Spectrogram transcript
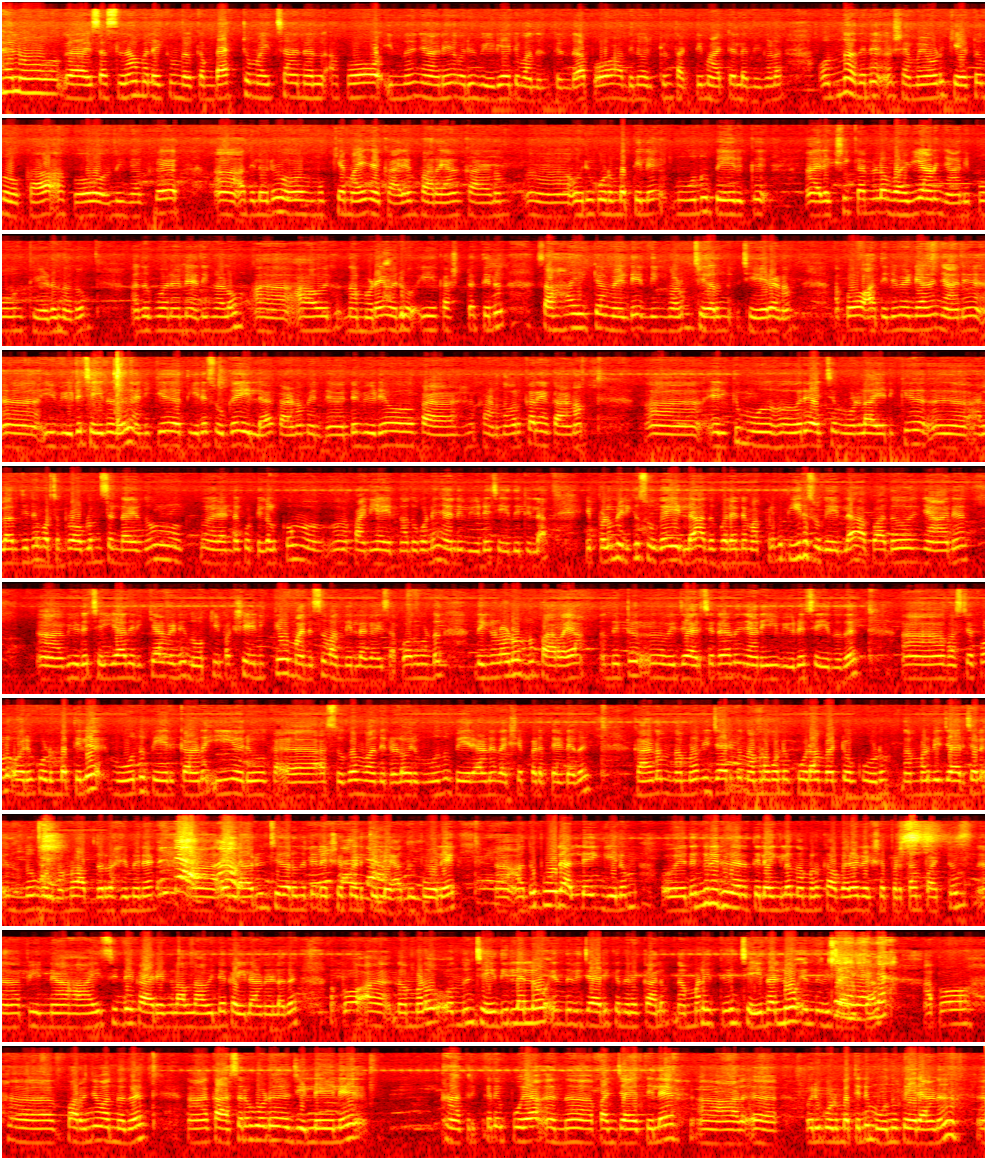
Hello guys അസ്സാം വലൈക്കും welcome back to my channel അപ്പോൾ ഇന്ന് ഞാൻ ഒരു വീഡിയോ ആയിട്ട് വന്നിട്ടുണ്ട്. അപ്പോൾ അതിനൊരിക്കലും തട്ടി മാറ്റല്ല. നിങ്ങൾ ഒന്ന് അതിന് ക്ഷമയോട് കേട്ട് നോക്കുക അപ്പോൾ നിങ്ങൾക്ക് അതിലൊരു മുഖ്യമായി ഞാൻ കാര്യം പറയാൻ കാരണം ഒരു കുടുംബത്തിൽ മൂന്ന് പേർക്ക് രക്ഷിക്കാനുള്ള വഴിയാണ് ഞാനിപ്പോൾ തേടുന്നതും. അതുപോലെ തന്നെ നിങ്ങളും ആ, ഒരു നമ്മുടെ ഒരു ഈ കഷ്ടത്തിന് സഹായിക്കാൻ വേണ്ടി നിങ്ങളും ചേർ ചേരണം. അപ്പോൾ അതിനു വേണ്ടിയാണ് ഞാൻ ഈ വീഡിയോ ചെയ്തത്. എനിക്ക് തീരെ സുഖമില്ല കാരണം എന്റെ വീഡിയോ കാണുന്നവർക്കറിയാം. കാണാം എനിക്ക് ഒരാഴ്ച മുകളിലായി എനിക്ക് അലർജിന്റെ കുറച്ച് പ്രോബ്ലംസ് ഉണ്ടായിരുന്നു. രണ്ട് കുട്ടികൾക്കും പനിയായിരുന്നു. അതുകൊണ്ട് ഞാൻ വീഡിയോ ചെയ്തിട്ടില്ല. ഇപ്പോഴും എനിക്ക് സുഖമില്ല അതുപോലെ എന്റെ മക്കൾക്ക് തീരെ സുഖമില്ല അപ്പോൾ അത് ഞാൻ വീഡിയോ ചെയ്യാതിരിക്കാൻ വേണ്ടി നോക്കി. പക്ഷെ എനിക്ക് മനസ്സ് വന്നില്ല ഗൈസ് അപ്പോൾ അതുകൊണ്ട് നിങ്ങളോടൊന്നും പറയാം എന്നിട്ട് വിചാരിച്ചിട്ടാണ് ഞാൻ ഈ വീഡിയോ ചെയ്യുന്നത്. ഫസ്റ്റ് ഓഫ് ഓൾ ഒരു കുടുംബത്തിൽ മൂന്ന് പേർക്കാണ് ഈ ഒരു അസുഖം വന്നിട്ടുള്ള ഒരു മൂന്ന് പേരാണ് രക്ഷപ്പെടുത്തേണ്ടത്. കാരണം നമ്മൾ വിചാരിക്കും നമ്മളെ കൊണ്ട് കൂടാൻ പറ്റുമോ? കൂടും. നമ്മൾ വിചാരിച്ചാൽ എന്തും കൂടും. നമ്മൾ അബ്ദുറഹിമിനെ എല്ലാവരും ചേർന്നിട്ട് രക്ഷപ്പെടുത്തില്ലേ? അതുപോലെ അതുപോലെ അല്ലെങ്കിലും ഏതെങ്കിലും ഒരു തരത്തിലെങ്കിലും നമ്മൾക്ക് അവരെ രക്ഷപ്പെടുത്താൻ പറ്റും. പിന്നെ ആയുസിന്റെ കാര്യങ്ങൾ അള്ളാവിന്റെ കയ്യിലാണുള്ളത്. അപ്പോൾ നമ്മൾ ഒന്നും ചെയ്തില്ലല്ലോ എന്ന് വിചാരിക്കുന്നതിനേക്കാളും നമ്മൾ ഇത്രയും ചെയ്തല്ലോ എന്ന് വിചാരിക്കാം. അപ്പോ ആ, പറഞ്ഞു വന്നത് കാസർഗോഡ് ജില്ലയിലെ ആ, തൃക്കരിപ്പുര എന്ന പഞ്ചായത്തിലെ ആൾ ഒരു കുടുംബത്തിന്റെ മൂന്ന് പേരാണ്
